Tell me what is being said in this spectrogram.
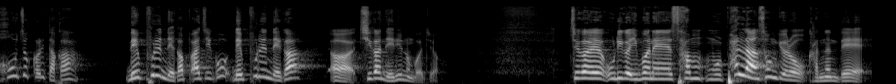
허우적거리다가 내 풀에 내가 빠지고 내 풀에 내가 어, 지가 내리는 거죠. 제가 우리가 이번에 3, 팔란 선교로 갔는데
